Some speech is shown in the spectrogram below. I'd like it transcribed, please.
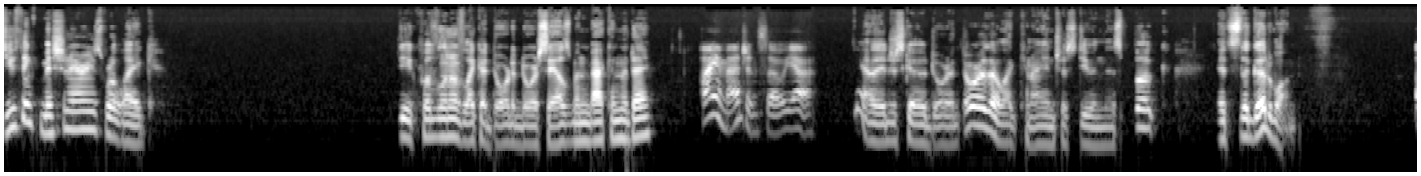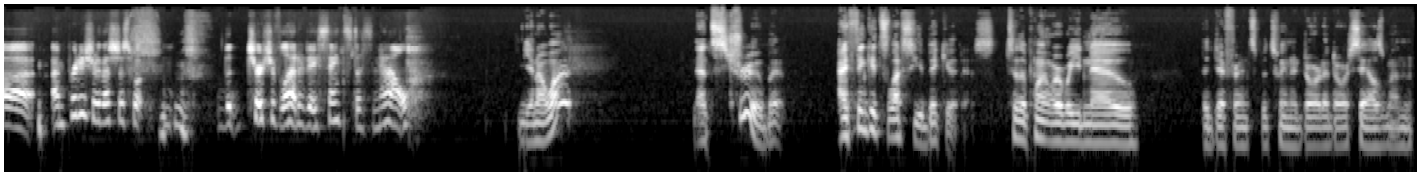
Do you think missionaries were like the equivalent of like a door to door salesman back in the day? I imagine so, yeah. Yeah, they just go door to door. They're like, "Can I interest you in this book? It's the good one." Uh I'm pretty sure that's just what the Church of Latter-day Saints does now. You know what? That's true, but I think it's less ubiquitous to the point where we know the difference between a door to door salesman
